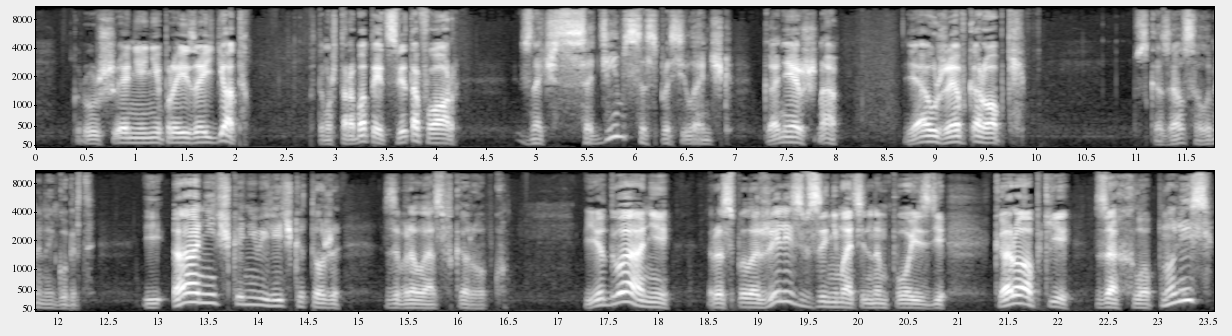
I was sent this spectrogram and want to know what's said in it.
— Крушение не произойдет, потому что работает светофор. — Значит, садимся? — спросила Анечка. — Конечно. — я уже в коробке, — сказал соломенный Губерт. И Анечка-невеличка тоже забралась в коробку. Едва они расположились в занимательном поезде, коробки захлопнулись,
